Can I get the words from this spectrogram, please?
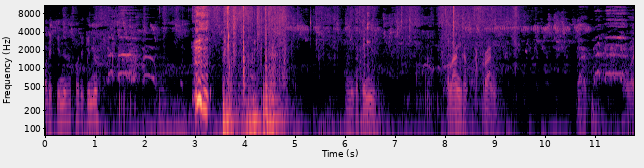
อได้กินด้วยครับพอได้กินด้วยอันนี้ก็เป็นฝรั่งครับฝรั่งนะครับเอาไว้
